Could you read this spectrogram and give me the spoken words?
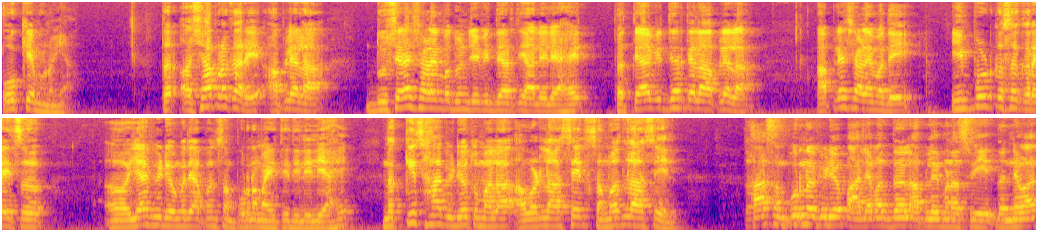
ओके म्हणूया. तर अशा प्रकारे आपल्याला दुसऱ्या शाळेमधून जे विद्यार्थी आलेले आहेत तर त्या विद्यार्थ्याला आपल्याला आपल्या शाळेमध्ये इम्पोर्ट कसं करायचं या व्हिडिओमध्ये आपण संपूर्ण माहिती दिलेली आहे. नक्कीच हा व्हिडिओ तुम्हाला आवडला असेल समजला असेल हा संपूर्ण व्हिडिओ पाहिल्याबद्दल आपले मनस्वी धन्यवाद.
